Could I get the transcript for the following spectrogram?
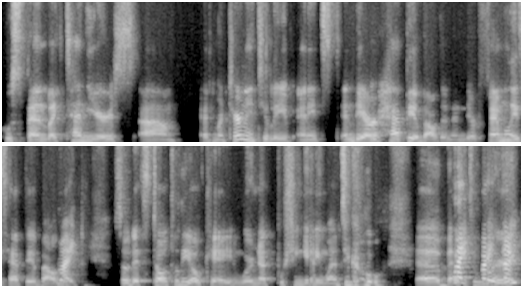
who spend like 10 years um, at maternity leave and it's and they are happy about it and their family is happy about right. it so that's totally okay and we're not pushing anyone to go uh, back right, to right, work. right.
